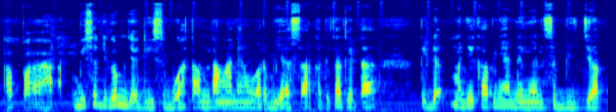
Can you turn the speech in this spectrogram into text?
apa bisa juga menjadi sebuah tantangan yang luar biasa ketika kita tidak menyikapinya dengan sebijak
